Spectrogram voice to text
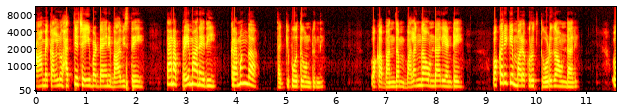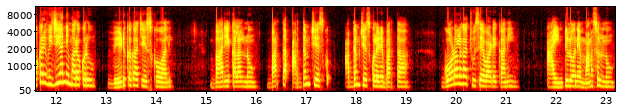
ఆమె కలలు హత్య చేయబడ్డాయని భావిస్తే తన ప్రేమ అనేది క్రమంగా తగ్గిపోతూ ఉంటుంది. ఒక బంధం బలంగా ఉండాలి అంటే ఒకరికి మరొకరు తోడుగా ఉండాలి. ఒకరి విజయాన్ని మరొకరు వేడుకగా చేసుకోవాలి. భార్య కలలను భర్త అర్థం చేసుకో అర్థం చేసుకోలేని భర్త గోడలుగా చూసేవాడే కానీ ఆ ఇంటిలోనే మనసులను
